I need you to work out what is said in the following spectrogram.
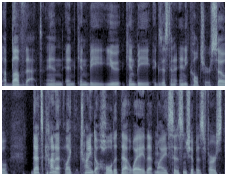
above that and and can be you can be existent in any culture so that's kind of like trying to hold it that way that my citizenship is first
